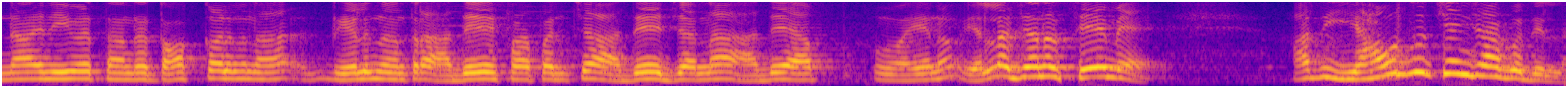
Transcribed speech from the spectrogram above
ನಾನು ಇವತ್ತು ನಾನು ಟಾಕ್ ಕಳೆದ ನಾ ಹೇಳಿದ ನಂತರ ಅದೇ ಪ್ರಪಂಚ, ಅದೇ ಜನ, ಅದೇ ಅಪ್ ಏನೋ, ಎಲ್ಲ ಜನ ಸೇಮೇ. ಅದು ಯಾವುದು ಚೇಂಜ್ ಆಗೋದಿಲ್ಲ.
